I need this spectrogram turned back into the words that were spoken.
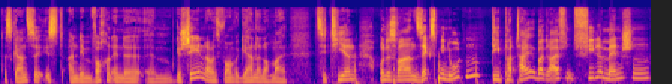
Das Ganze ist an dem Wochenende ähm, geschehen, aber das wollen wir gerne nochmal zitieren. Und es waren sechs Minuten, die parteiübergreifend viele Menschen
